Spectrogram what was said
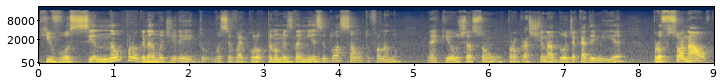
que você não programa direito, você vai colocar, pelo menos na minha situação, tô falando né, que eu já sou um procrastinador de academia profissional.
